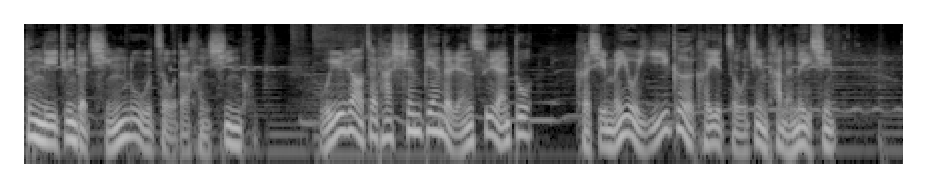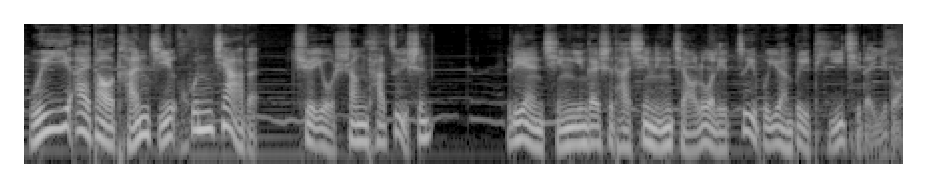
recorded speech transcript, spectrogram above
邓丽君的情路走得很辛苦，围绕在她身边的人虽然多。可惜没有一个可以走进他的内心，唯一爱到谈及婚嫁的，却又伤他最深。恋情应该是他心灵角落里最不愿被提起的一段。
